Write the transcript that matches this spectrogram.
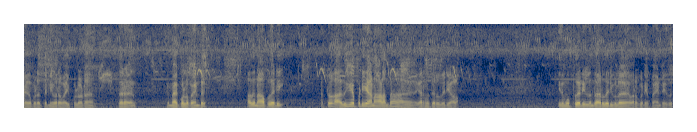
ஏகப்பட்ட தண்ணி வர வாய்ப்புள்ள இடம். வேறு மேற்கொள்ள பாயிண்ட்டு. அது நாற்பது அடி. மட்டும் அதிகப்படியான ஆழம் தான் இரநூத்தி அறுபது அடி ஆழம். இது முப்பது அடியிலேருந்து அறுபது அடிக்குள்ளே வரக்கூடிய பாயிண்ட் இது.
